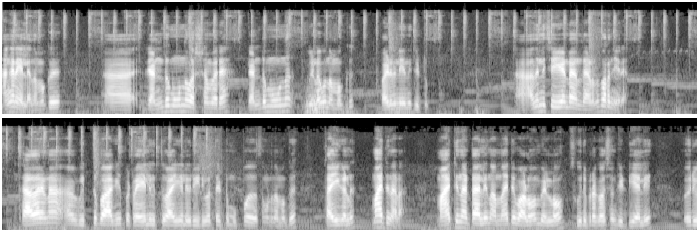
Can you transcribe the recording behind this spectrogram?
അങ്ങനെയല്ല നമുക്ക് രണ്ട് മൂന്ന് വർഷം വരെ രണ്ട് മൂന്ന് വിളവ് നമുക്ക് വഴുതനയിൽ നിന്ന് കിട്ടും. അതിന് ചെയ്യേണ്ടത് എന്താണെന്ന് പറഞ്ഞുതരാം. സാധാരണ വിത്ത് പാകി ഇപ്പോൾ ട്രയൽ വിത്ത് പാകിയാൽ ഒരു ഇരുപത്തെട്ട് മുപ്പത് ദിവസം കൊണ്ട് നമുക്ക് തൈകൾ മാറ്റി നടാം. മാറ്റി നട്ടാൽ നന്നായിട്ട് വളവും വെള്ളവും സൂര്യപ്രകാശവും കിട്ടിയാൽ ഒരു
